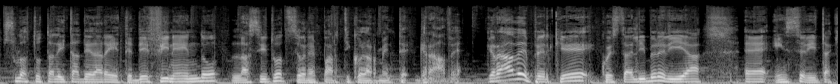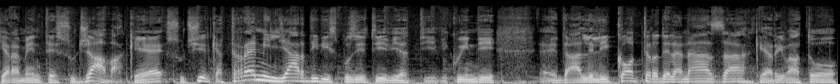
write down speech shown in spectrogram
sulla totalità della rete, definendo la situazione situazione particolarmente grave. Grave perché questa libreria è inserita chiaramente su Java, che è su circa 3 miliardi di dispositivi attivi, quindi eh, dall'elicottero della NASA che è arrivato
